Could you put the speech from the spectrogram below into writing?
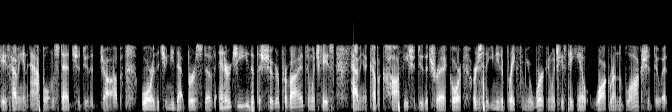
case having an apple instead should do the job, or that you need that burst of energy that the sugar provides, in which case having a cup of coffee should do the trick, or or just that you need a break from your work, in which case taking a walk around the block should do it.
